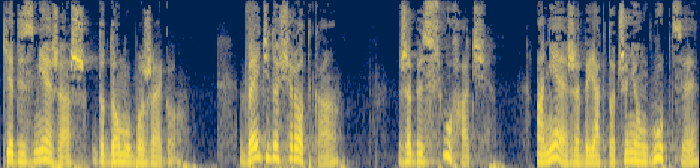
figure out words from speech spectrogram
kiedy zmierzasz do domu Bożego. Wejdź do środka, żeby słuchać a nie, żeby jak to czynią głupcy,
